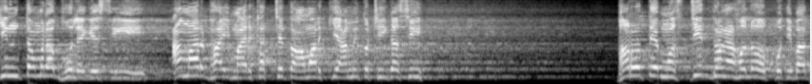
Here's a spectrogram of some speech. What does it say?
কিন্তু আমরা ভুলে গেছি, আমার ভাই মার খাচ্ছে তো আমার কি, আমি তো ঠিক আছি। ভারতে মসজিদ ভাঙা হলো প্রতিবাদ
